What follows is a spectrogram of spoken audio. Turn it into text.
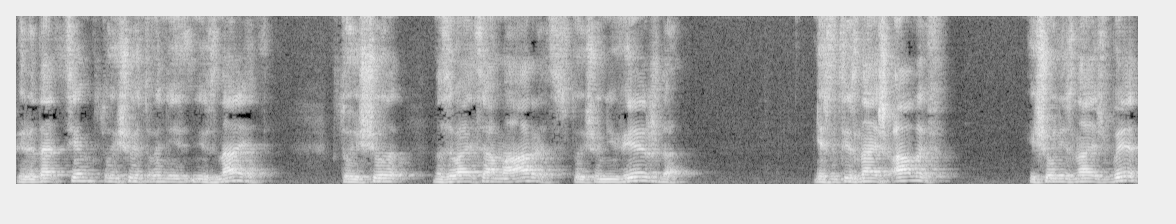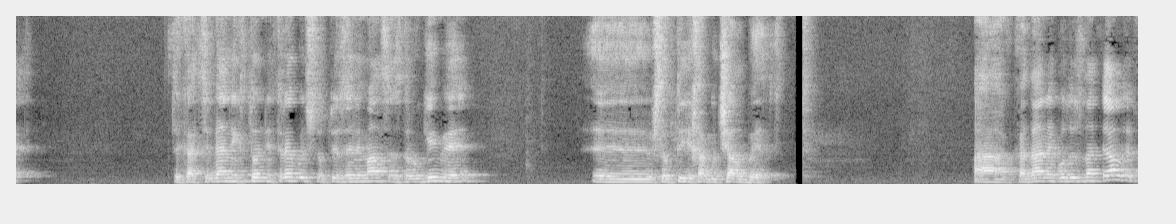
Передать тем, кто еще этого не, не знает – кто еще называется Амаарец, кто еще невежда. Если ты знаешь Алеф, еще не знаешь Бет, так от тебя никто не требует, чтобы ты занимался с другими, э, чтобы ты их обучал Бет. А когда они будут знать Алеф,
